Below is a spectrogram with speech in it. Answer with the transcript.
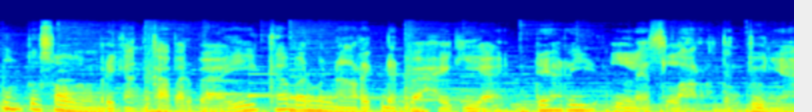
untuk selalu memberikan kabar baik, kabar menarik dan bahagia dari Leslar tentunya.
